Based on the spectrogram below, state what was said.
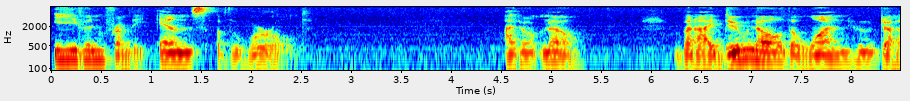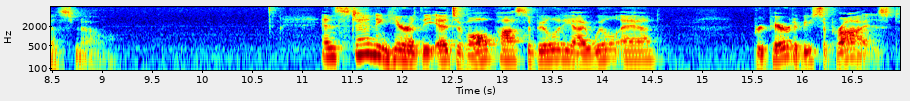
even from the ends of the world. I don't know, but I do know the one who does know. And standing here at the edge of all possibility, I will add, prepare to be surprised.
